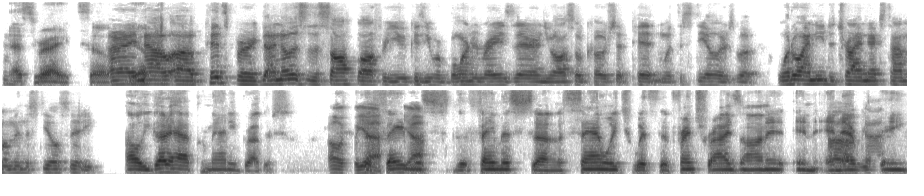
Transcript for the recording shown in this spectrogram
That's right. So all right, now uh, Pittsburgh. I know this is a softball for you because you were born and raised there, and you also coached at Pitt and with the Steelers. But what do I need to try next time I'm in the Steel City? Oh, you got to have Primanti Brothers. Oh yeah, the famous yeah. the famous uh, sandwich with the French fries on it and and oh, everything.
